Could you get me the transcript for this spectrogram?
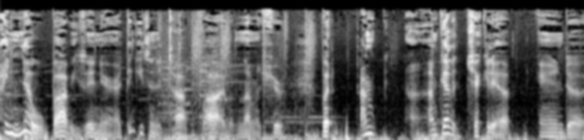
I know Bobby's in there. I think he's in the top five. I'm not sure, but I'm I'm gonna check it out. And uh,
